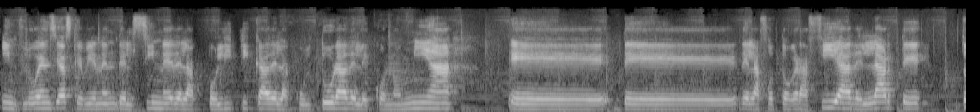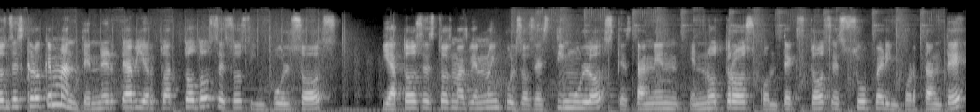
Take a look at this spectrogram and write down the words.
influencias que vienen del cine, de la política, de la cultura, de la economía, eh, de, la fotografía, del arte. Entonces creo que mantenerte abierto a todos esos impulsos y a todos estos, más bien no impulsos, estímulos que están en, en otros contextos es súper importante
